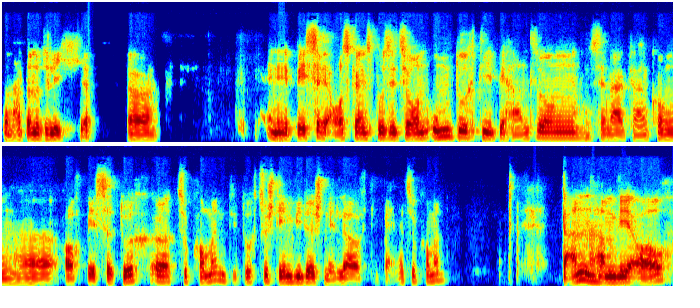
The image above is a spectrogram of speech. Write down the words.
dann hat er natürlich äh, eine bessere Ausgangsposition, um durch die Behandlung seiner Erkrankung auch besser durchzukommen, die durchzustehen, wieder schneller auf die Beine zu kommen. Dann haben wir auch,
